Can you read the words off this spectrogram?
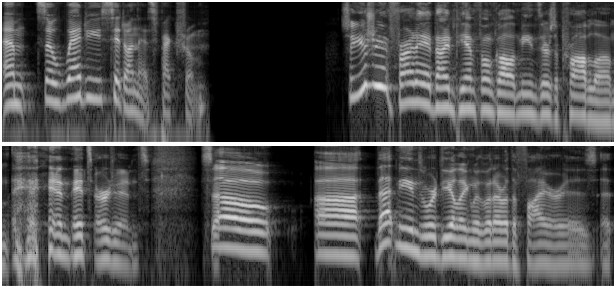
Um, so where do you sit on that spectrum? So usually a Friday at 9 p.m. phone call means there's a problem and it's urgent. So uh, that means we're dealing with whatever the fire is at,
